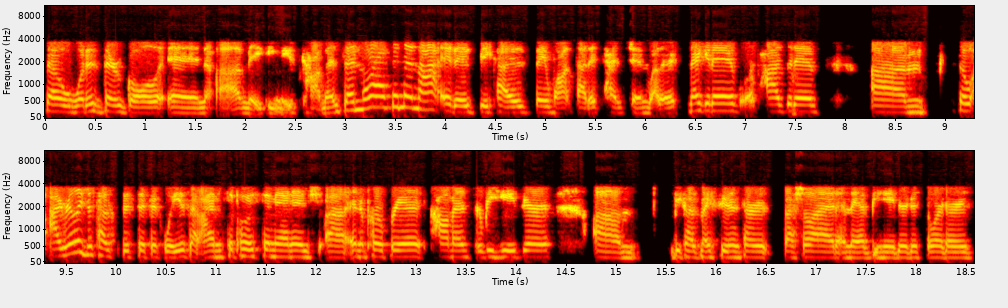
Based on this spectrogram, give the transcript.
So what is their goal in uh, making these comments? And more often than not, it is because they want that attention, whether it's negative or positive. Um, so I really just have specific ways that I'm supposed to manage uh, inappropriate comments or behavior. Um, because my students are special ed and they have behavior disorders,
